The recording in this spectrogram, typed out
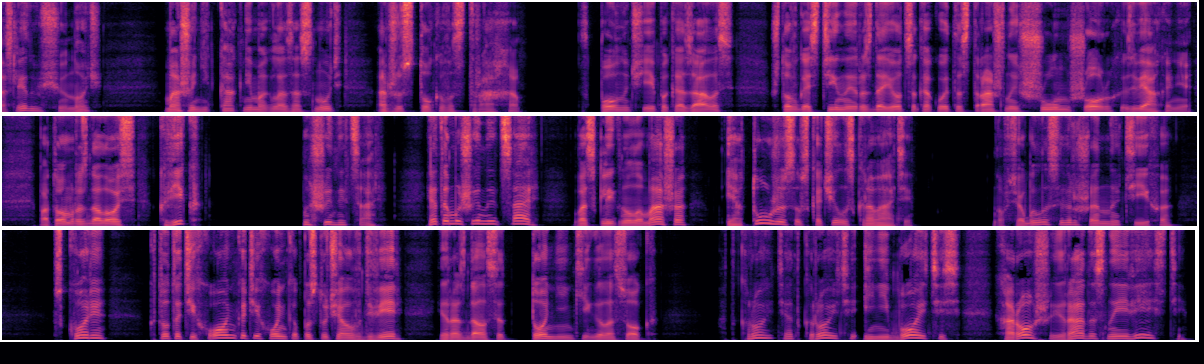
На следующую ночь Маша никак не могла заснуть от жестокого страха. В полночь ей показалось, что в гостиной раздается какой-то страшный шум, шорох и звяканье. Потом раздалось «Квик!» «Мышиный царь! Это мышиный царь!» — воскликнула Маша и от ужаса вскочила с кровати. Но все было совершенно тихо. Вскоре кто-то тихонько-тихонько постучал в дверь, и раздался тоненький голосок. «Откройте, откройте и не бойтесь, хорошие, радостные вести!»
